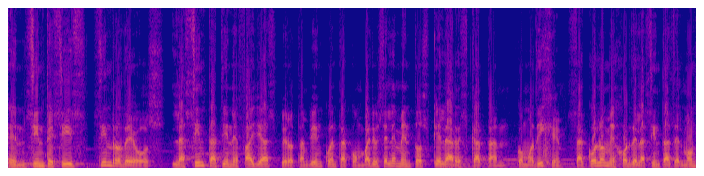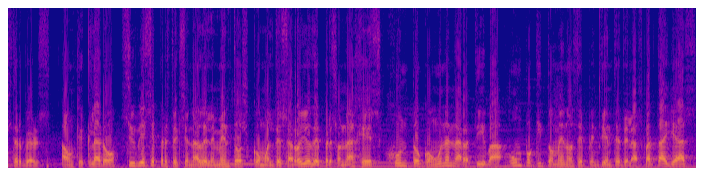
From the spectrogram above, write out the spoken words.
En síntesis, sin rodeos, la cinta tiene fallas pero también cuenta con varios elementos que la rescatan. Como dije, sacó lo mejor de las cintas del Monsterverse, aunque claro, si hubiese perfeccionado elementos como el desarrollo de personajes junto con una narrativa un poquito menos dependiente de las batallas,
